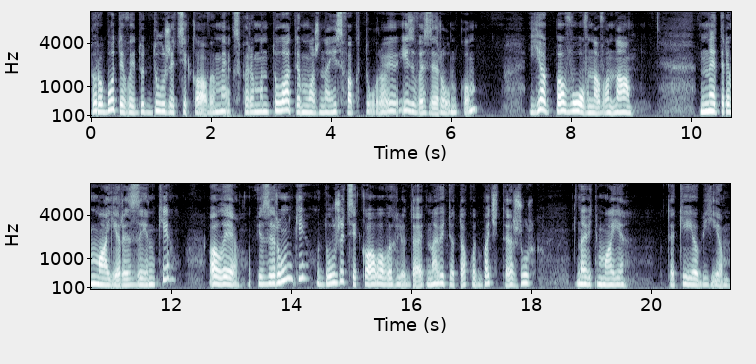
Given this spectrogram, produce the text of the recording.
Роботи вийдуть дуже цікавими. Експериментувати можна із фактурою, і з візерунком. Як бавовна, вона не тримає резинки, але візерунки дуже цікаво виглядають. Навіть отак, от, бачите, ажур навіть має такий об'єм.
